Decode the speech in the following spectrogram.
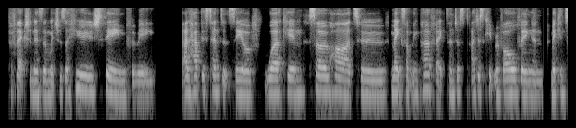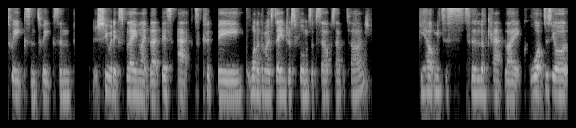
perfectionism, which was a huge theme for me I'd have this tendency of working so hard to make something perfect and just I just keep revolving and making tweaks and tweaks and she would explain like that this act could be one of the most dangerous forms of self-sabotage. She helped me to to look at like what does your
